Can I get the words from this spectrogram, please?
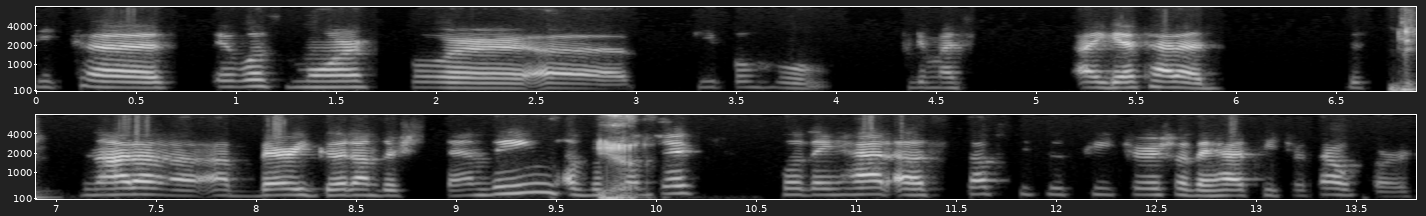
because it was more for uh, people who pretty much, I guess, had a not a, a very good understanding of the Yeah. subject. So they had a substitute teacher, so they had teachers out helpers.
